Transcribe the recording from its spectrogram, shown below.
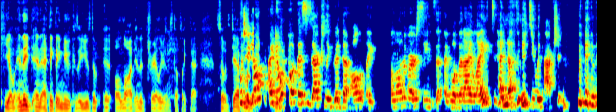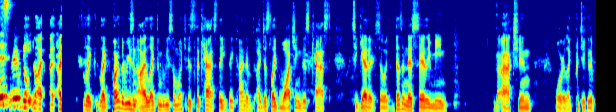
key element, and they and I think they knew because they used it a lot in the trailers and stuff like that. So definitely, which I don't I don't know if this is actually good that all like a lot of our scenes that well that I liked had nothing to do with action in this movie. No, no I, I like like part of the reason I like the movie so much is the cast. They they kind of I just like watching this cast together. So it doesn't necessarily mean the action or like particular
